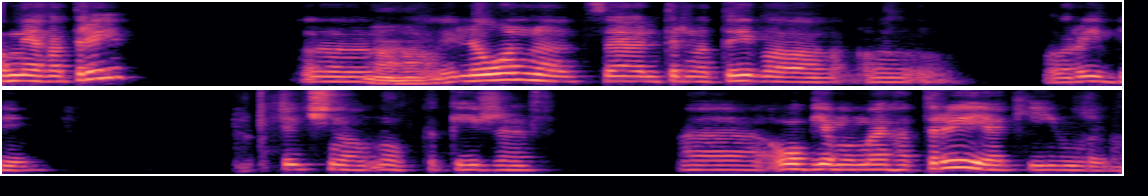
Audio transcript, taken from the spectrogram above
омега-3, е, Ага. льон це альтернатива е, рибі. Фактично, ну, такий же е, об'єм омега-3, як і у риби.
